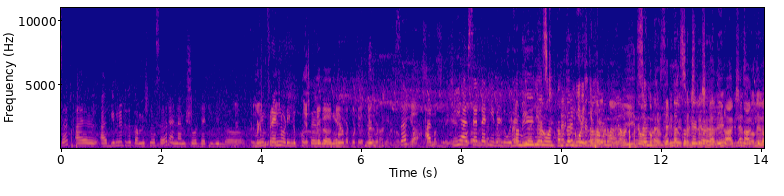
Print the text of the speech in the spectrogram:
sir I I given it to the commissioner sir and I am sure that he will ನಿಮ್ಮ ಫ್ರೆಂಡ್ ನೋಡಿ ಲುಕ್ ಕೊಡ್ತಾರೆ sir he has said that he will do it ಒಂದು ಕಂಪ್ಲೇಂಟ್ ಅದೇನು ಆಕ್ಷನ್ ಆಗಲಿಲ್ಲ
